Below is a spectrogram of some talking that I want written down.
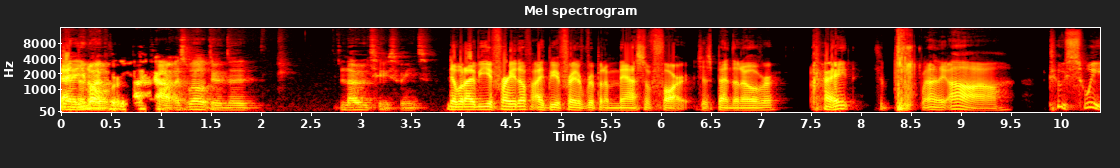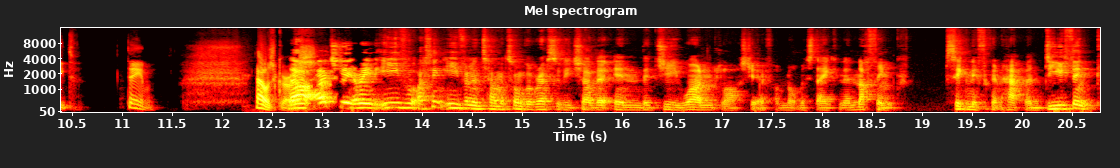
Yeah, you might over. put your back out as well doing the low two sweets. know what I'd be afraid of? I'd be afraid of ripping a massive fart, just bending over, right? Ah, too sweet. Damn. That was gross. Now, actually, I mean, Evil. I think Evil and Tama Tonga wrestled each other in the G1 last year, if I'm not mistaken, and nothing significant happened. Do you think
